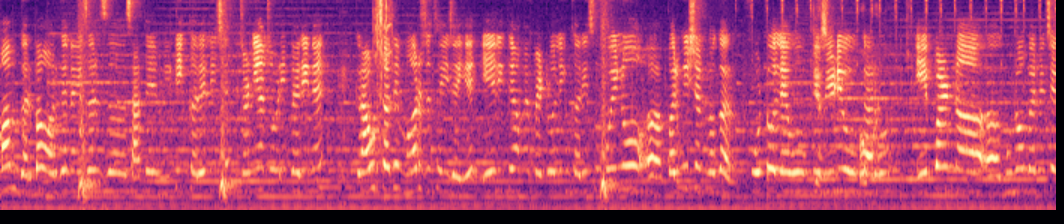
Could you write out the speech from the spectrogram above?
તમામ ગરબા ઓર્ગેનાઇઝર્સ સાથે મીટિંગ કરેલી છે. ચણિયા ચોળી પહેરીને ક્રાઉડ સાથે મર્જ થઈ જઈએ. એ રીતે અમે પેટ્રોલિંગ કરીશું. કોઈનો પરમિશન વગર ફોટો લેવો કે વીડિયો ઉતારવો એ પણ ગુનો બને છે.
